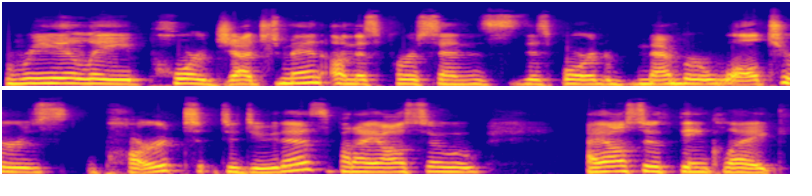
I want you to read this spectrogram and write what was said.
really poor judgment on this person's this board member Walter's part to do this. But I also, I also think like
